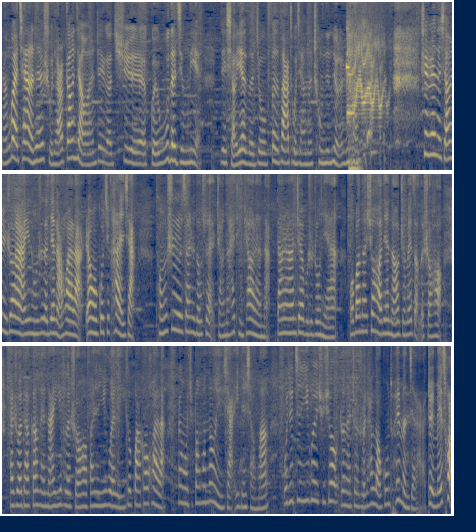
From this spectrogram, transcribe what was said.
难怪前两天薯条刚讲完这个去鬼屋的经历，这小叶子就奋发图强的冲进去了，是吧？深深的小米说啊，一同事的电脑坏了，让我过去看一下。同事三十多岁，长得还挺漂亮的。当然这不是重点。我帮他修好电脑，准备走的时候，他说他刚才拿衣服的时候，发现衣柜里一个挂钩坏了，让我去帮忙弄一下，一点小忙。我就进衣柜去修。正在这时，她老公推门进来了。对，没错，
